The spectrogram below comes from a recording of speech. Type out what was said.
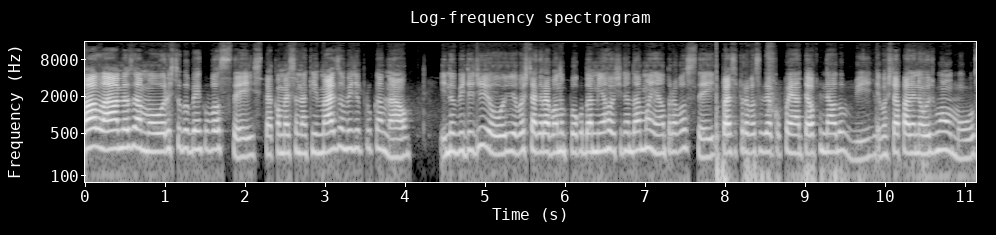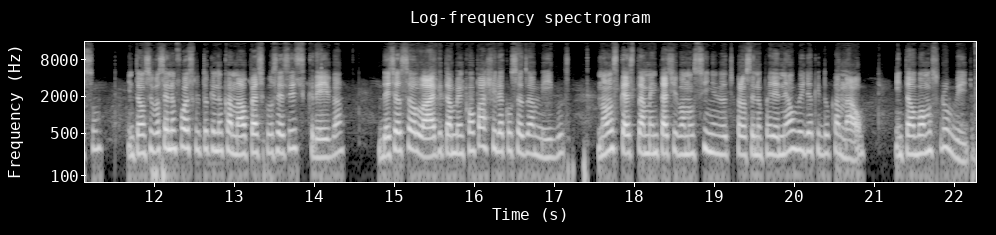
Olá, meus amores, tudo bem com vocês? Está começando aqui mais um vídeo para o canal. E no vídeo de hoje eu vou estar gravando um pouco da minha rotina da manhã para vocês. Peço para vocês acompanhar até o final do vídeo. Eu vou estar fazendo hoje um almoço. Então, se você não for inscrito aqui no canal, peço que você se inscreva. Deixe o seu like e também compartilha com seus amigos. Não esquece também de estar ativando o sininho para você não perder nenhum vídeo aqui do canal. Então, vamos para o vídeo.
